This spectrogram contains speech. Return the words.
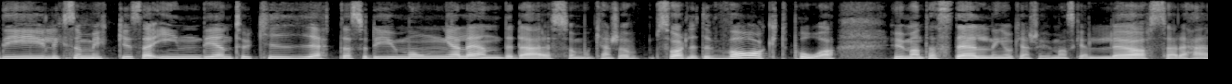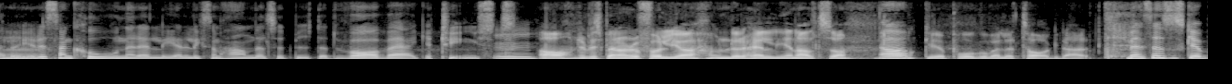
det är ju liksom mycket så här Indien, Turkiet, alltså det är ju många länder där som kanske har svarat lite vagt på hur man tar ställning och kanske hur man ska lösa det här. Mm. Är det sanktioner eller är det liksom handelsutbytet? Vad väger tyngst? Ja, det blir spännande att följa under helgen alltså. Ja. Och eh, pågår väl ett tag där. Men sen så ska jag,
